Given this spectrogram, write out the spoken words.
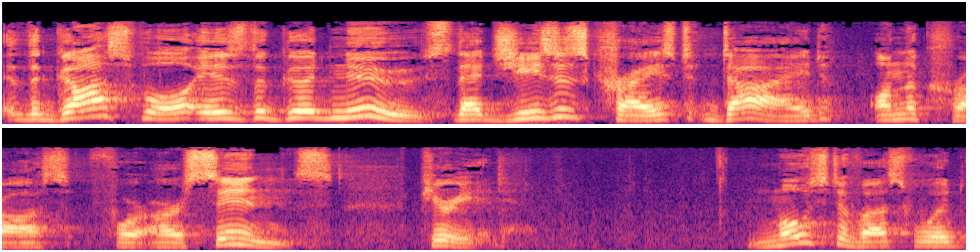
The gospel is the good news that Jesus Christ died on the cross for our sins, period. Most of us would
